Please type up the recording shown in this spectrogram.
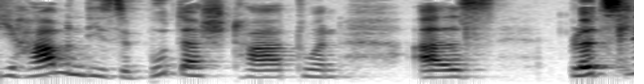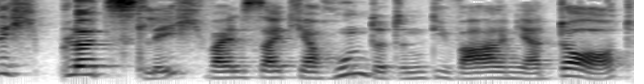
die haben diese Buddha-Statuen als plötzlich, plötzlich, weil seit Jahrhunderten, die waren ja dort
